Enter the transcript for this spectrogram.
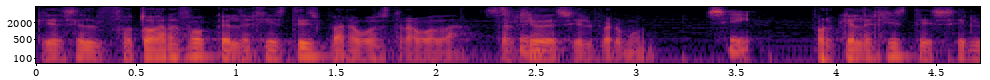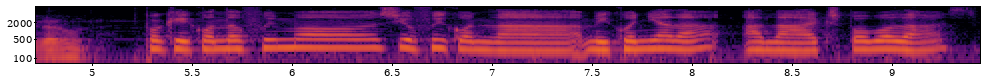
que es el fotógrafo que elegisteis para vuestra boda, Sergio Sí. de Silvermoon. Sí. ¿Por qué elegisteis Silvermoon? Porque cuando fuimos, yo fui con la, mi cuñada a la Expo Bodas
